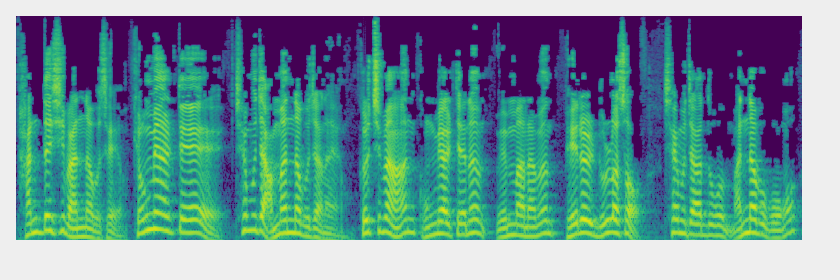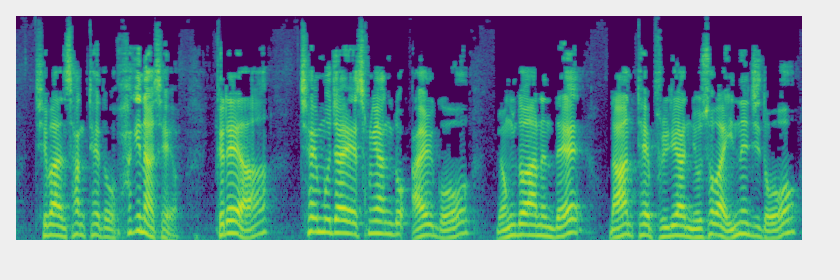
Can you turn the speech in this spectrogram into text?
반드시 만나보세요. 경매할 때 채무자 안 만나보잖아요. 그렇지만 공매할 때는 웬만하면 배를 눌러서 채무자도 만나보고 집안 상태도 확인하세요. 그래야 채무자의 성향도 알고 명도하는데 나한테 불리한 요소가 있는지도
